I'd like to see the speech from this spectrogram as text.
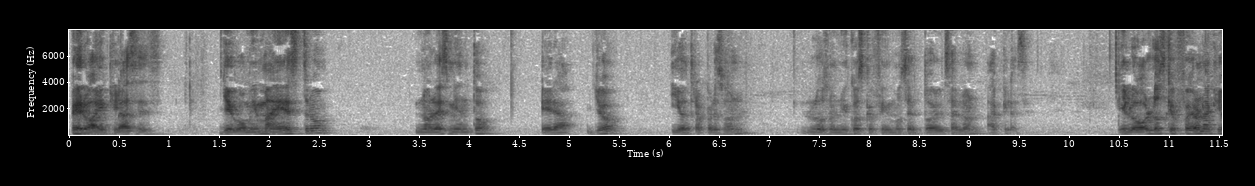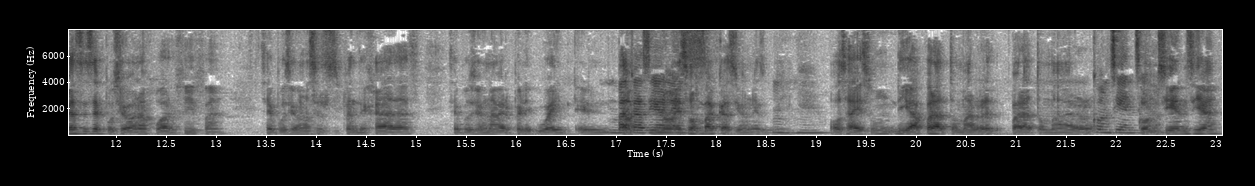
pero hay clases. Llegó mi maestro, no les miento, era yo y otra persona, los únicos que fuimos de todo el salón a clase. Y luego los que fueron a clase se pusieron a jugar FIFA, se pusieron a hacer sus pendejadas, se pusieron a ver películas. Güey, el- Vacaciones. no es- son vacaciones, güey. O sea, es un día para tomar, para tomar Conciencia. conciencia,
